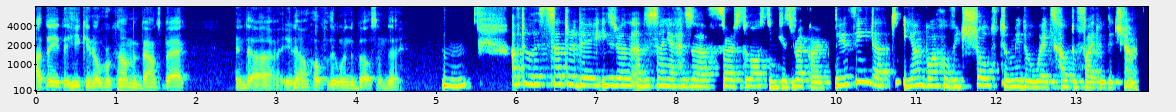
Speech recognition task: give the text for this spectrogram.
I think that he can overcome and bounce back, and uh, you know, hopefully win the belt someday. Mm-hmm. After last Saturday, Israel Adesanya has a first loss in his record. Do you think that Jan Blachowicz showed to middleweights how to fight with the champ?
